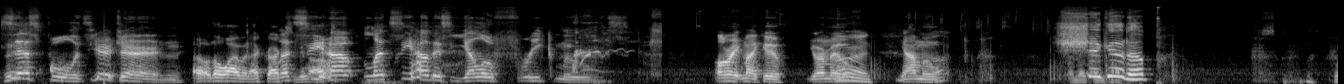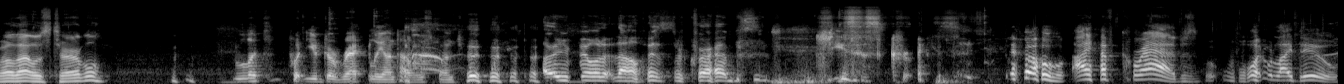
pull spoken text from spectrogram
Cesspool, it's your turn. I don't know why, but that cracks Let's me see up. how let's see how this yellow freak moves. All right, Maiku, your move. All right. Yamu. Uh, Shake it up. Well, that was terrible. Let's put you directly on top of the sponge. How are you feeling it now, Mr. Krabs? Jesus Christ. No, I have crabs. What will I do?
